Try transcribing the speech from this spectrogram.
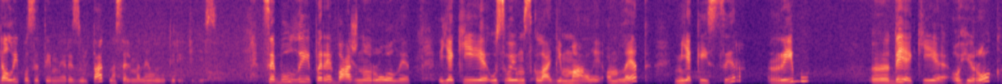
дали позитивний результат на сальмонелу ентерітідіс. Це були переважно роли, які у своєму складі мали омлет, м'який сир, рибу, е, деякий огірок,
